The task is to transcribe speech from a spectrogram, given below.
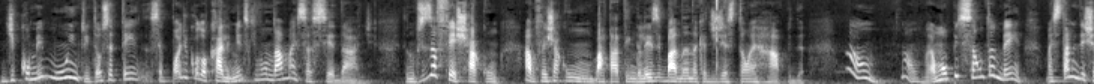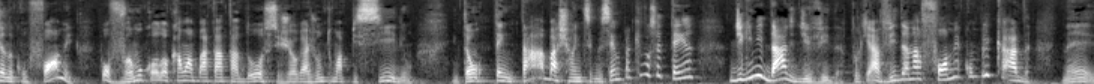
de comer muito. Então você, tem, você pode colocar alimentos que vão dar mais saciedade. Você não precisa fechar com, ah, vou fechar com batata inglesa e banana que a digestão é rápida. Não, não, é uma opção também. Mas está me deixando com fome? Pô, vamos colocar uma batata doce, jogar junto uma psyllium. Então, tentar abaixar o índice glicêmico para que você tenha dignidade de vida, porque a vida na fome é complicada, né?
